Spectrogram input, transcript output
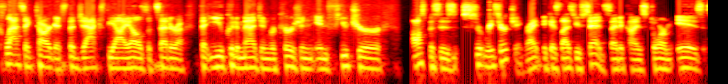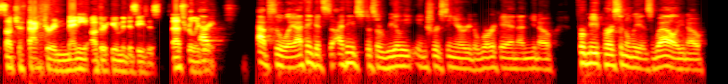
classic targets, the JAKs, the ILs, et cetera, that you could imagine recursion in future auspices researching, right? Because as you said, cytokine storm is such a factor in many other human diseases. That's really great. Absolutely. I think it's I think it's just a really interesting area to work in. And, you know, for me personally as well, you know,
